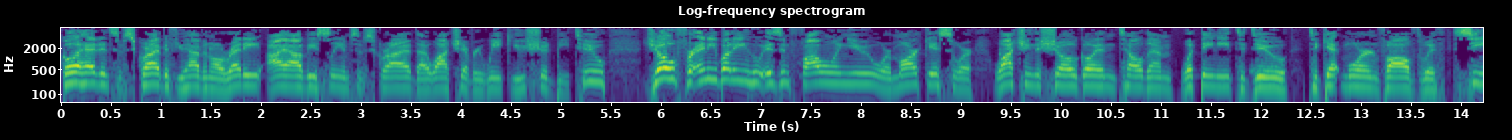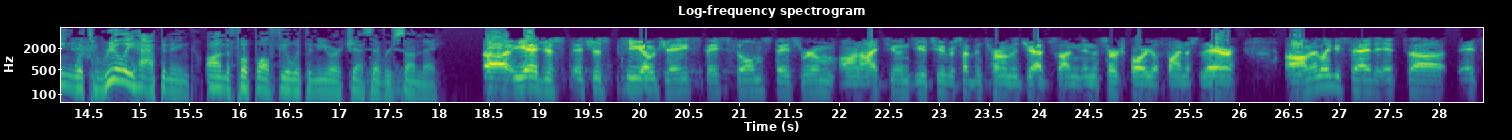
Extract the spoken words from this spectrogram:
Go ahead and subscribe if you haven't already. I obviously am subscribed. I watch every week. You should be too. Joe, for anybody who isn't following you or Marcus or watching the show, go ahead and tell them what they need to do to get more involved with seeing what's really happening on the football field with the New York Jets every Sunday. Uh, yeah, just it's just TOJ Space Film Space Room on iTunes, YouTube, or something. Turn on the Jets on in the search bar. You'll find us there. Um, and like you said, it's uh, it's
